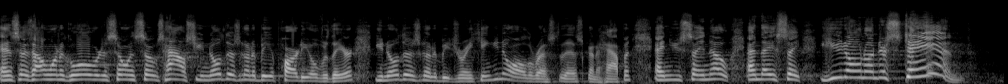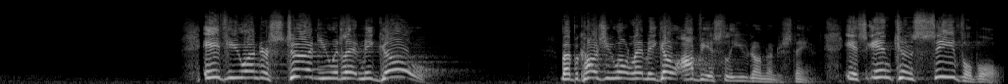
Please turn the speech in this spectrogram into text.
and says, I want to go over to so and so's house. You know there's going to be a party over there. You know there's going to be drinking. You know all the rest of that's going to happen. And you say no. And they say, You don't understand. If you understood, you would let me go. But because you won't let me go, obviously you don't understand. It's inconceivable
